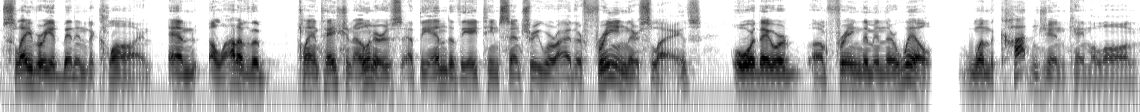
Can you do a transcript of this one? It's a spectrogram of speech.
Slavery had been in decline, and a lot of the plantation owners at the end of the 18th century were either freeing their slaves or they were um, freeing them in their will. When the cotton gin came along,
